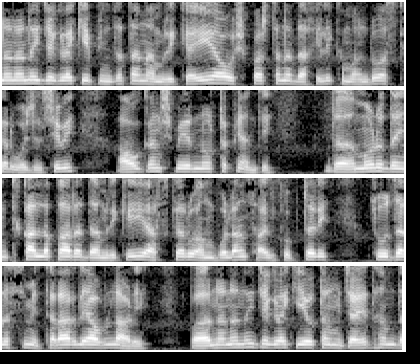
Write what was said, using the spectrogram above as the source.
نننۍ جګړه کې پنځه تنه امریکايي او شپږ تنه داخلي کمانډو عسکر وژل شوي او ګڼ شمېر نور ټپیان دي. د مړو د انتقال لپاره د امریکايي عسکرو امبولانس هلیکوپټرې څو ځله سیمې ته راغلې او لاړې. په نننۍ جګړه کې یو تن مجاهد هم د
